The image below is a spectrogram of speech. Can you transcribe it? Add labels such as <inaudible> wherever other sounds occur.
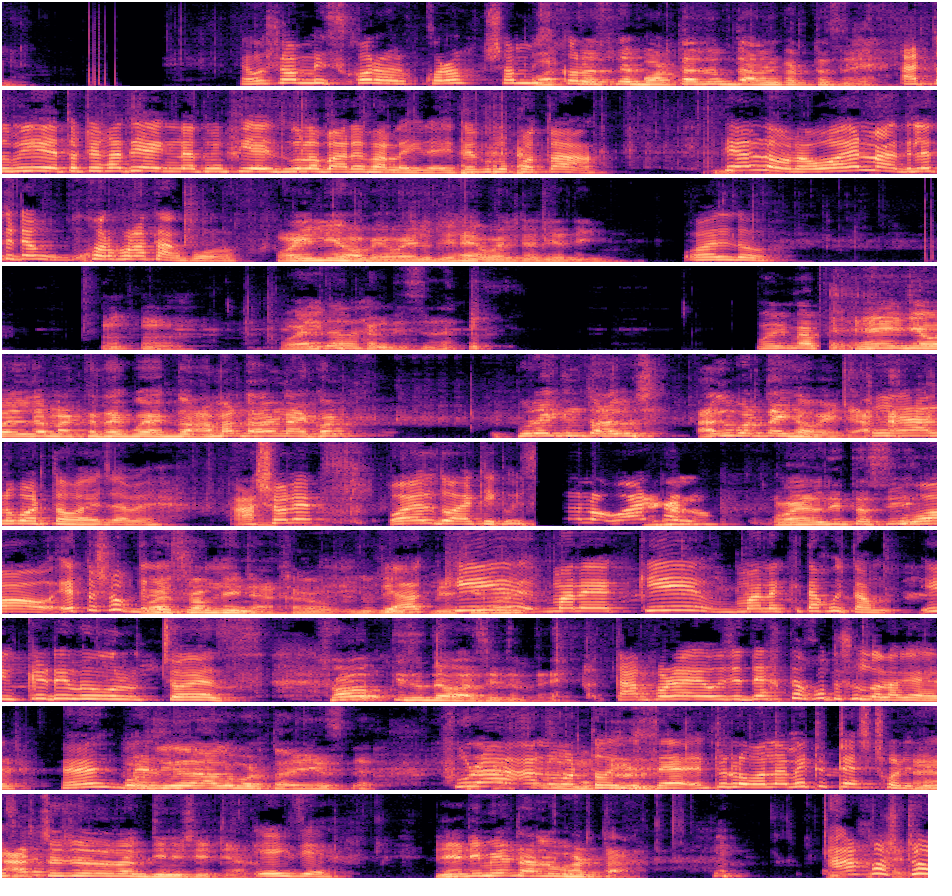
এখন সব মিক্স করো করো সব মিক্স করো। ভর্তার রূপ ধারণ করতেছে। আর তুমি এত টাকা দিয়ে না তুমি পেঁয়াজগুলো বারে ভালাই না এটা কোনো কথা। <laughs> তেল দাও না অয়েল না দিলে তো এটা খরখরা থাকব। অয়েলি হবে অয়েল দিয়ে হ্যাঁ অয়েলটা দিয়ে দিই। অয়েল দাও। অয়েল কখন দিছে। পরিমাপ এই যে অয়েলটা মাখতে থাকব একদম। আমার ধারণা এখন পুরাই কিন্তু আলু আলু ভর্তাই হবে এটা। হ্যাঁ, আলু ভর্তা হয়ে যাবে। আসলে অয়েল দেওয়া ঠিক হয়েছে। চলো অয়েল দিতেছি। ওয়াও এত সব দিলে সব দিই না কারণ কি মানে কি মানে কিতা হইতাম ইনক্রেডিবল চয়েস সব কিছু দেওয়া আছে এটাতে। তারপরে ওই যে দেখতে কত সুন্দর লাগে এর, হ্যাঁ? অরিজিনাল আলু ভর্তা হয়ে গেছে। পুরা আলু ভর্তা হয়ে গেছে। একটু লবণ আমি একটু টেস্ট করে দিয়েছি আশ্চর্যজনক জিনিস এটা। এই যে। রেডিমেড আলু ভর্তা। আর কষ্ট।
